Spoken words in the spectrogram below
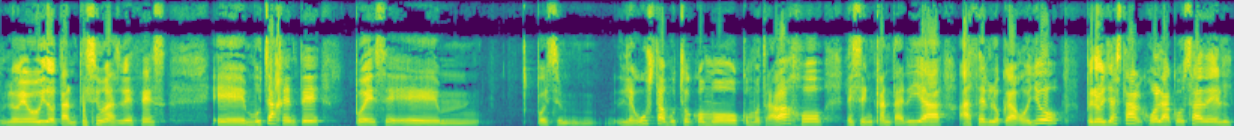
lo he oído tantísimas veces. Eh, mucha gente, pues, eh, pues le gusta mucho como, como trabajo, les encantaría hacer lo que hago yo, pero ya está con la cosa del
